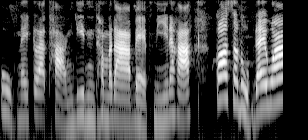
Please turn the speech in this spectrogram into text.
ปลูกในกระถางดินธรรมดาแบบนี้นะคะ ก็สรุปได้ว่า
